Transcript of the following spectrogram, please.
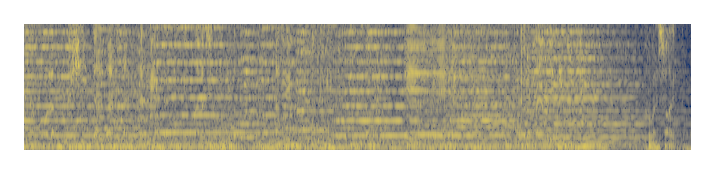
diciamo, l'uscita dall'intervista Come al solito.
